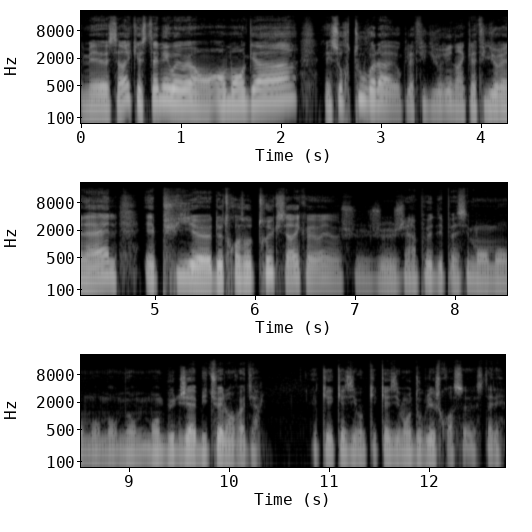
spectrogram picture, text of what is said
Mais euh, c'est vrai que cette année, ouais, en, manga, et surtout, voilà, donc la figurine avec la figurine à elle, et puis euh, deux, trois autres trucs, c'est vrai que j'ai un peu dépassé mon, mon, mon, budget habituel, on va dire. Qui est quasiment, qui est quasiment doublé, je crois, ce- cette année.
